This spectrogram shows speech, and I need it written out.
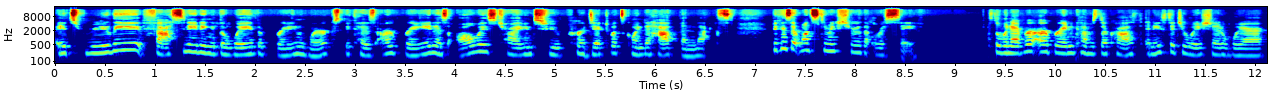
It's really fascinating the way the brain works because our brain is always trying to predict what's going to happen next because it wants to make sure that we're safe. So, whenever our brain comes across any situation where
